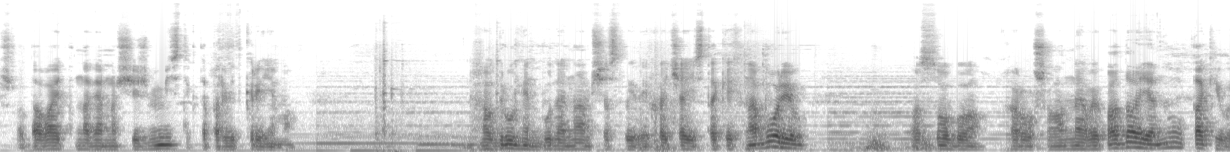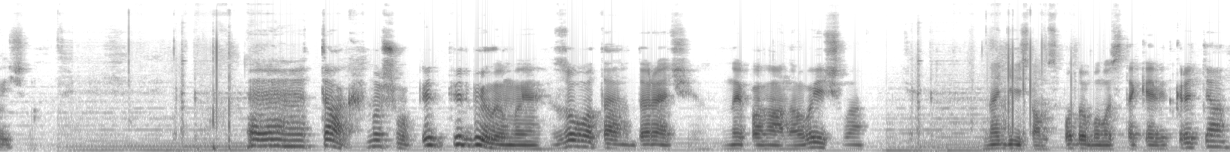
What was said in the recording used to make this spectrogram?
що, давайте, напевно, ще ж містик тепер відкриємо. А вдруг він буде нам щасливий. Хоча із таких наборів особо хорошого не випадає, ну так і вийшло. Е, так, ну що, під, підбили ми золото, до речі, непогано вийшло. Надіюсь, вам сподобалось таке відкриття.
